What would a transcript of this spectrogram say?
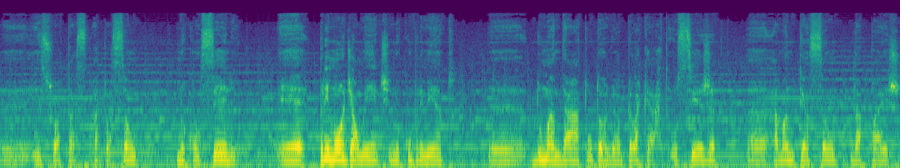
é, em sua atuação no Conselho é primordialmente no cumprimento é, do mandato otorgado pela Carta, ou seja, é, a manutenção da paz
